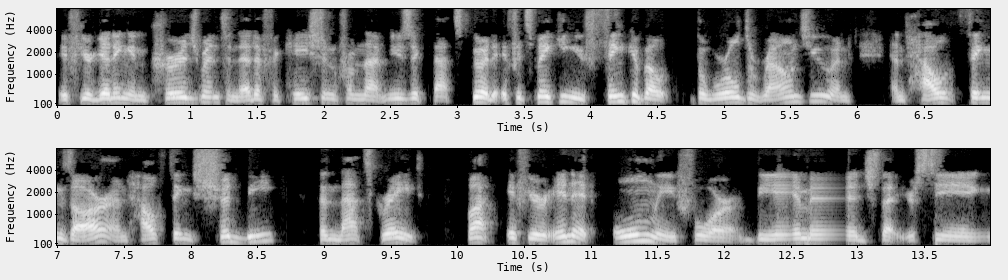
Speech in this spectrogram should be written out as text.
If you're getting encouragement and edification from that music, that's good. If it's making you think about the world around you and and how things are and how things should be, then that's great. But if you're in it only for the image that you're seeing,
